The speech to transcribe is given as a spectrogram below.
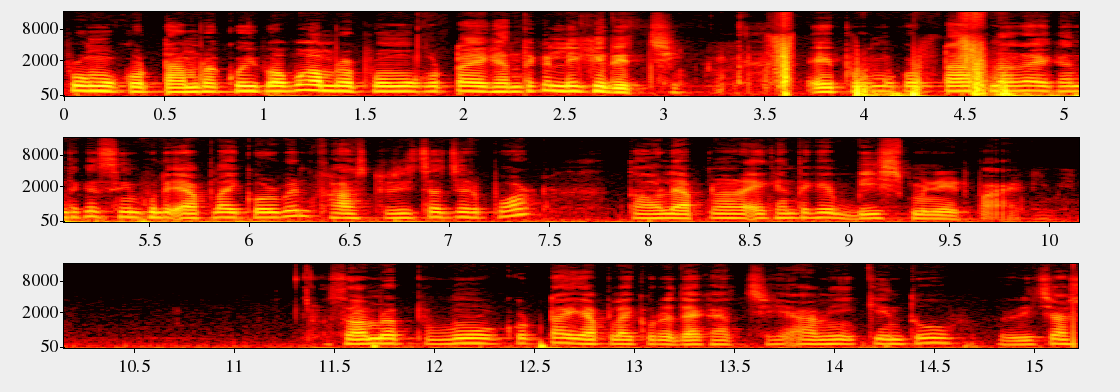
প্রোমো কোডটা আমরা কই পাবো? আমরা প্রোমো কোডটা এখান থেকে লিখে দিচ্ছি। এই প্রোমো কোডটা আপনারা এখান থেকে সিম্পলি অ্যাপ্লাই করবেন ফার্স্ট রিচার্জের পর, তাহলে আপনারা এখান থেকে বিশ মিনিট পায়। সো আমরা প্রোমো কোডটাই অ্যাপ্লাই করে দেখাচ্ছি। আমি কিন্তু রিচার্জ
